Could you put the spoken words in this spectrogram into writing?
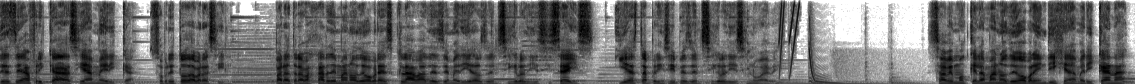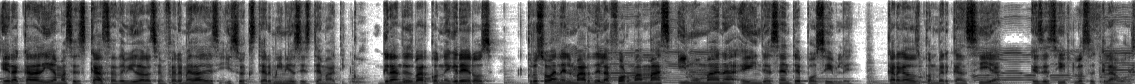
desde África hacia América, sobre todo a Brasil para trabajar de mano de obra esclava desde mediados del siglo XVI y hasta principios del siglo XIX. Sabemos que la mano de obra indígena americana era cada día más escasa debido a las enfermedades y su exterminio sistemático. Grandes barcos negreros cruzaban el mar de la forma más inhumana e indecente posible, cargados con mercancía, es decir, los esclavos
